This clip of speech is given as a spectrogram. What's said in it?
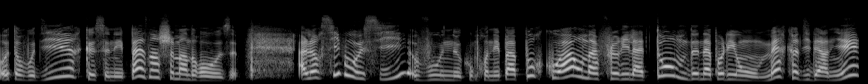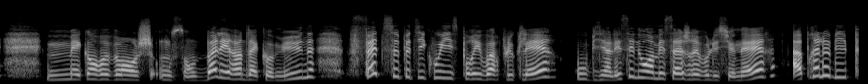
Autant vous dire que ce n'est pas un chemin de rose. Alors si vous aussi, vous ne comprenez pas pourquoi on a fleuri la tombe de Napoléon mercredi dernier, mais qu'en revanche on s'en bat les reins de la commune, faites ce petit quiz pour y voir plus clair, ou bien laissez-nous un message révolutionnaire après le bip.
